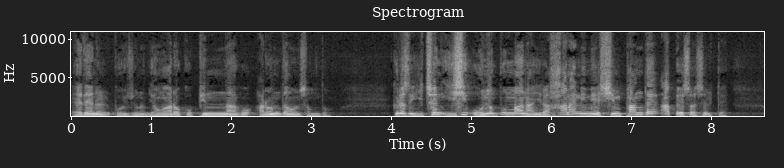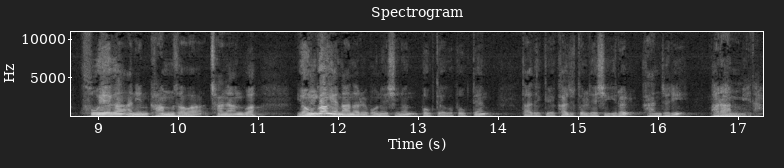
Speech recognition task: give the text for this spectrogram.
에덴을 보여주는 영화롭고 빛나고 아름다운 성도. 그래서 2025년뿐만 아니라 하나님의 심판대 앞에 섰을 때 후회가 아닌 감사와 찬양과 영광의 나날을 보내시는 복되고 복된 다대교회 가족들 되시기를 간절히 바랍니다.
